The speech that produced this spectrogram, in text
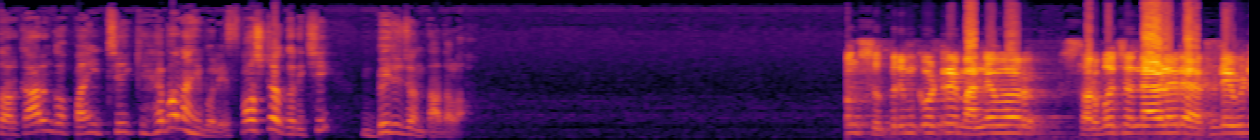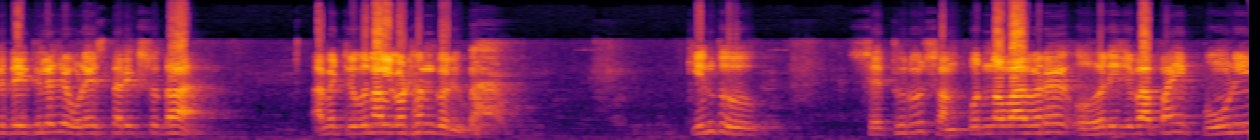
সরকার ঠিক হব না বলে স্পষ্ট করেছে বিজু জনতা দল ସୁପ୍ରିମକୋର୍ଟରେ ମାନ୍ୟବର ସର୍ବୋଚ୍ଚ ନ୍ୟାୟାଳୟରେ ଆଫିଡେଭିଟ୍ ଦେଇଥିଲେ ଯେ ଉଣେଇଶ ତାରିଖ ସୁଦ୍ଧା ଆମେ ଟ୍ରିବ୍ୟୁନାଲ ଗଠନ କରିବୁ କିନ୍ତୁ ସେଥିରୁ ସମ୍ପୂର୍ଣ୍ଣ ଭାବରେ ଓହରି ଯିବା ପାଇଁ ପୁଣି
